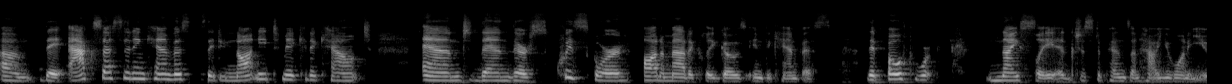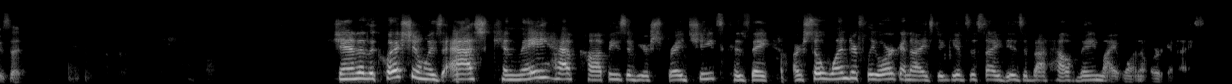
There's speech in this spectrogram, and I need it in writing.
Um, they access it in Canvas. They do not need to make an account. And then their quiz score automatically goes into Canvas. They both work nicely. It just depends on how you want to use it. Shanna, the question was asked, can they have copies of your spreadsheets? Because they are so wonderfully organized. It gives us ideas about how they might want to organize.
